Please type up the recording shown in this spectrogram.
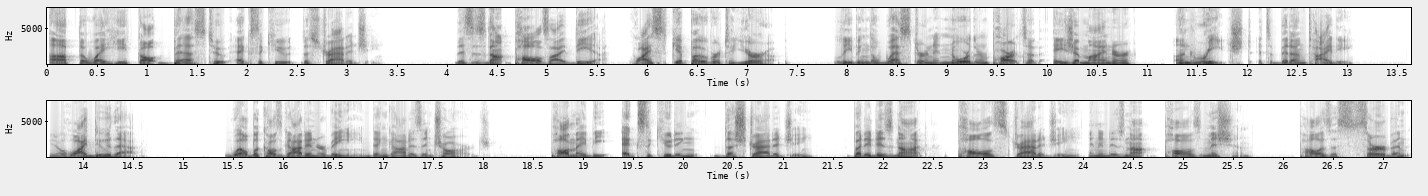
up the way he thought best to execute the strategy. This is not Paul's idea. Why skip over to Europe, leaving the western and northern parts of Asia Minor unreached? It's a bit untidy. You know, why do that? Well, because God intervened and God is in charge. Paul may be executing the strategy, but it is not Paul's strategy and it is not Paul's mission. Paul is a servant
